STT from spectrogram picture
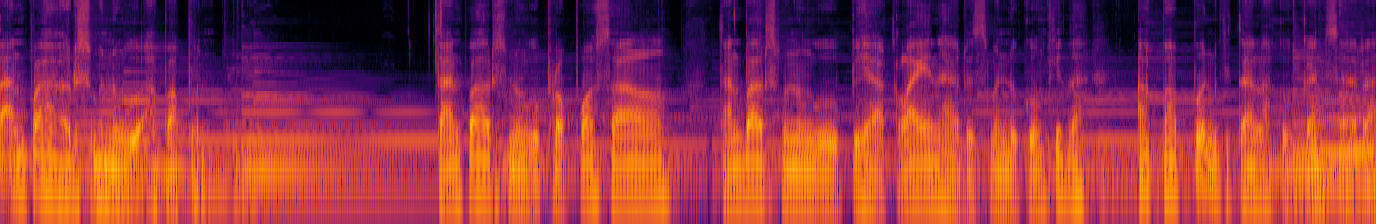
tanpa harus menunggu apa pun. Tanpa harus menunggu proposal, tanpa harus menunggu pihak lain harus mendukung kita, apa pun kita lakukan secara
